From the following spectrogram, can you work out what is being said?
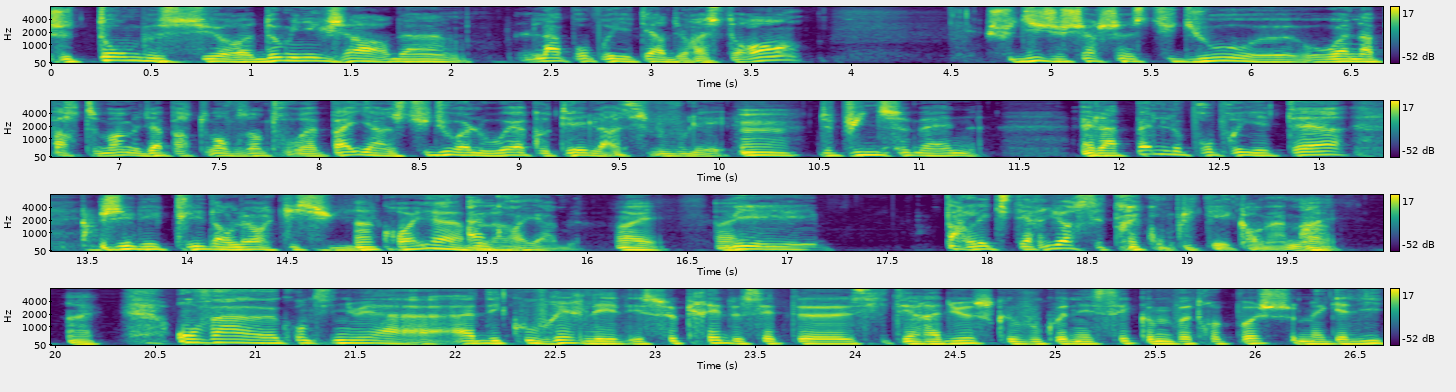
Je tombe sur Dominique Jardin, la propriétaire du restaurant. Je lui dis, je cherche un studio euh, ou un appartement. Elle me dit, appartement, vous en trouverez pas. Il y a un studio à louer à côté, là, si vous voulez. Hum. Depuis une semaine. Elle appelle le propriétaire. J'ai les clés dans l'heure qui suit. Incroyable. Incroyable. Ouais, ouais. Mais par l'extérieur, c'est très compliqué quand même. hein. Ouais. Ouais. On va euh, continuer à, à découvrir les, les secrets de cette euh, cité radieuse que vous connaissez comme votre poche, Magali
